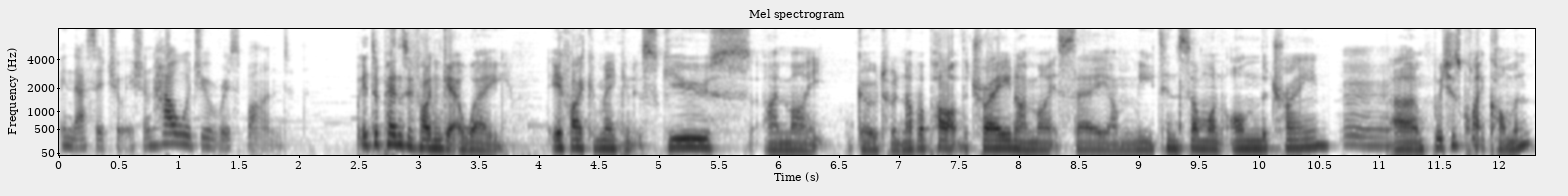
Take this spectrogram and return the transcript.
in that situation? How would you respond? It depends if I can get away. If I can make an excuse, I might go to another part of the train. I might say I'm meeting someone on the train, mm. um, which is quite common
